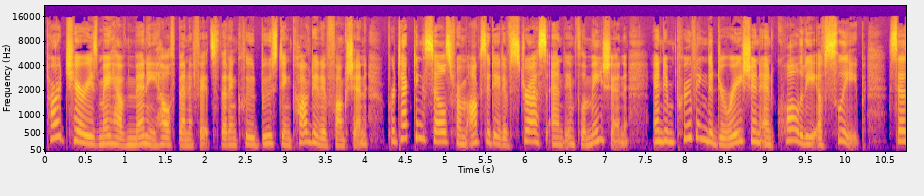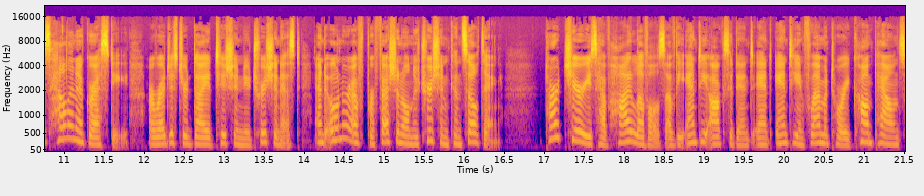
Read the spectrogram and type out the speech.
Tart cherries may have many health benefits that include boosting cognitive function, protecting cells from oxidative stress and inflammation, and improving the duration and quality of sleep, says Helen Agresti, a registered dietitian nutritionist and owner of Professional Nutrition Consulting. Tart cherries have high levels of the antioxidant and anti inflammatory compounds,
